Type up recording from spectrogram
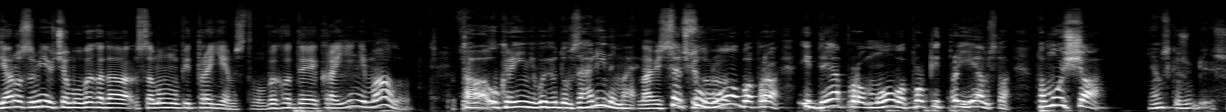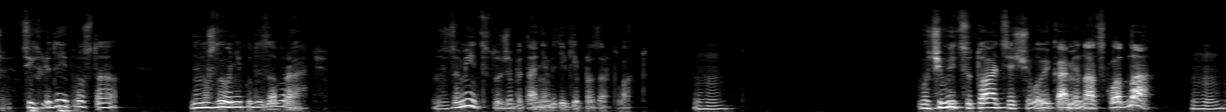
я розумію, в чому вигода самому підприємству. Вигоди країні мало. Та Україні вигоду взагалі немає. Навіть Це сугубо про іде про мова про підприємство. Тому що я вам скажу більше, цих людей просто неможливо нікуди забрати. Розумієте, тут же питання не тільки про зарплату. Угу. Вочевидь, ситуація з чоловіками надскладна. Угу.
